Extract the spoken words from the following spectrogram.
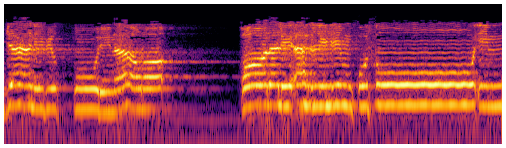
جانب الطور نارا. قال لأهلهم كثوا إني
